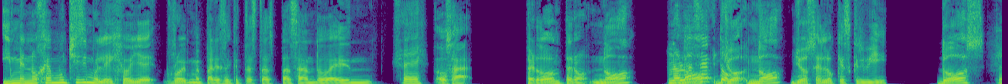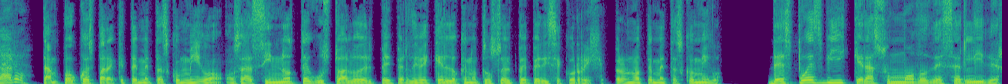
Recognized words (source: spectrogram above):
Y me enojé muchísimo. Le dije, oye, Roy, me parece que te estás pasando en, Sí. o sea, perdón, pero no, No lo acepto. Yo no, yo sé lo que escribí. Dos, Claro. tampoco es para que te metas conmigo. O sea, si no te gustó algo del paper, dime qué es lo que no te gustó del paper y se corrige, pero no te metas conmigo. Después vi que era su modo de ser líder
